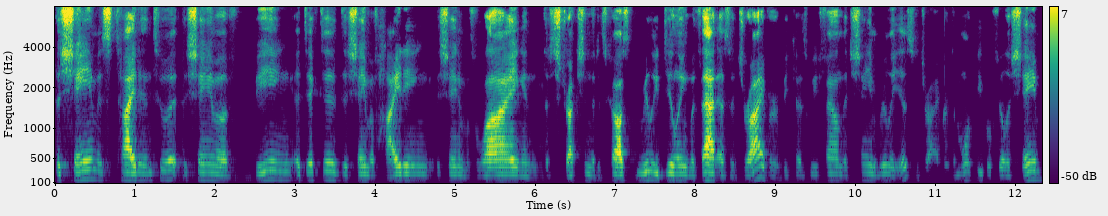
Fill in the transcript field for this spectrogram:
the shame is tied into it the shame of being addicted the shame of hiding the shame of lying and the destruction that it's caused really dealing with that as a driver because we found that shame really is a driver the more people feel ashamed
